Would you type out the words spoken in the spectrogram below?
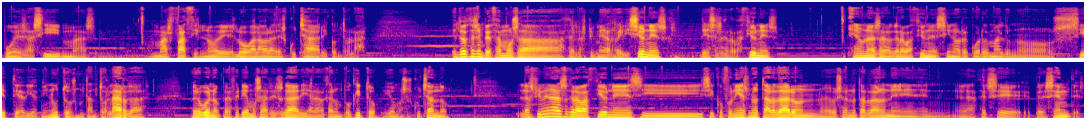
pues así más más fácil, ¿no? De luego a la hora de escuchar y controlar. Entonces empezamos a hacer las primeras revisiones de esas grabaciones. Eran unas grabaciones, si no recuerdo mal, de unos 7 a 10 minutos, un tanto largas. Pero bueno, preferíamos arriesgar y alargar un poquito, íbamos escuchando. Las primeras grabaciones y psicofonías no tardaron, o sea, no tardaron en hacerse presentes.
